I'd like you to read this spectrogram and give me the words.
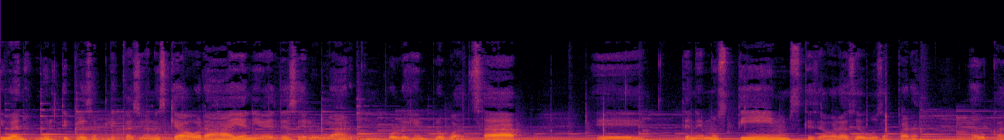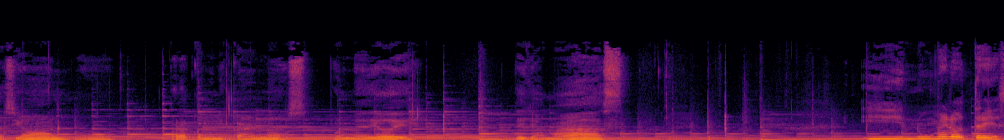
y bueno, múltiples aplicaciones que ahora hay a nivel de celular, como por ejemplo WhatsApp, eh, tenemos Teams que ahora se usa para la educación o para comunicarnos por medio de, de llamadas. Y número 3,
